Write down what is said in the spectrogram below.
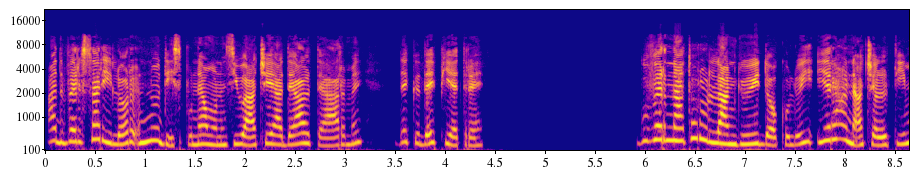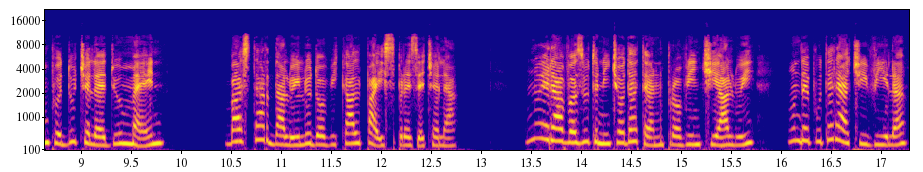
Adversarilor nu dispuneau în ziua aceea de alte arme decât de pietre. Guvernatorul Languidocului era în acel timp ducele Dumain, bastarda lui Ludovic al XIV-lea. Nu era văzut niciodată în provincia lui, unde puterea civilă,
